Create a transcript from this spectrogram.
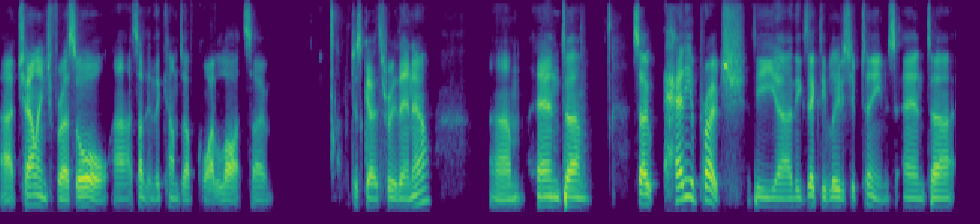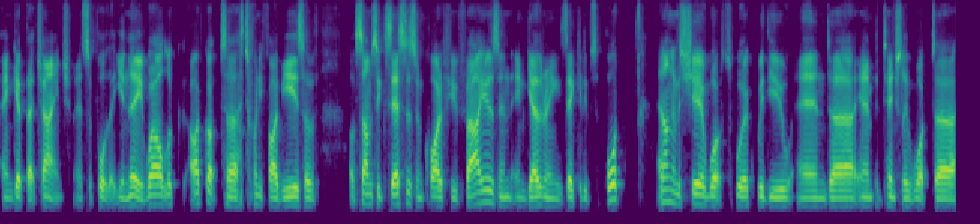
uh, challenge for us all, uh, something that comes up quite a lot. So just go through there now. Um, and um, so how do you approach the uh, the executive leadership teams and uh, and get that change and support that you need? Well, look, I've got uh, 25 years of of some successes and quite a few failures in, in gathering executive support. And I'm going to share what's worked with you and uh, and potentially what uh,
